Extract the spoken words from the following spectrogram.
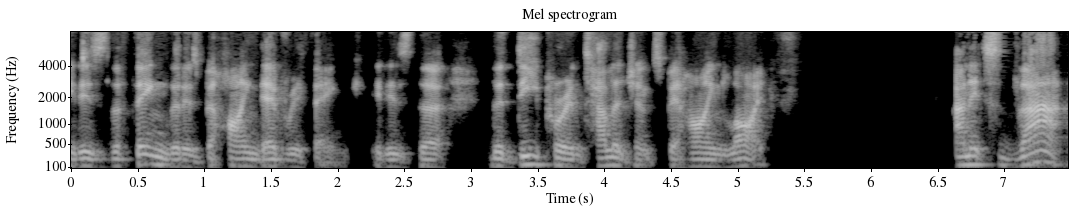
It is the thing that is behind everything. It is the, the deeper intelligence behind life. And it's that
